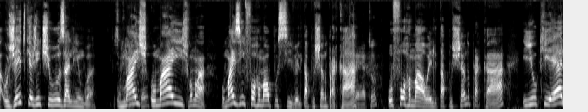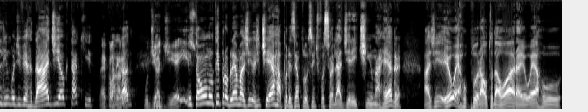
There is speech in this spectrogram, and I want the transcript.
a- o jeito que a gente usa a língua. O mais, o mais. Vamos lá. O mais informal possível, ele tá puxando pra cá. Certo. O formal, ele tá puxando pra cá. E o que é a língua de verdade é o que tá aqui. É Tá claro. ligado? o dia a dia é isso. Então não tem problema, a gente, a gente erra, por exemplo, se a gente fosse olhar direitinho na regra, a gente, eu erro plural toda hora, eu erro.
